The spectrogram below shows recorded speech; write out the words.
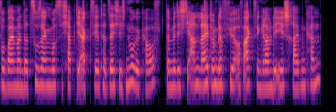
wobei man dazu sagen muss, ich habe die Aktie tatsächlich nur gekauft, damit ich die Anleitung dafür auf aktiengramm.de schreiben kann,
